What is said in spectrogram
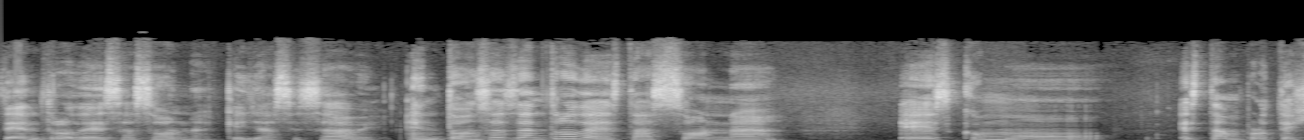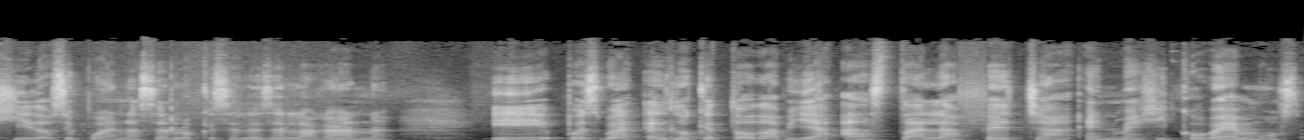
dentro de esa zona, que ya se sabe. Entonces dentro de esta zona es como están protegidos y pueden hacer lo que se les dé la gana. Y pues es lo que todavía hasta la fecha en México vemos,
